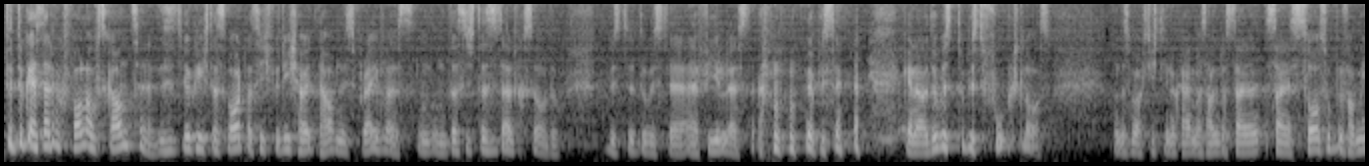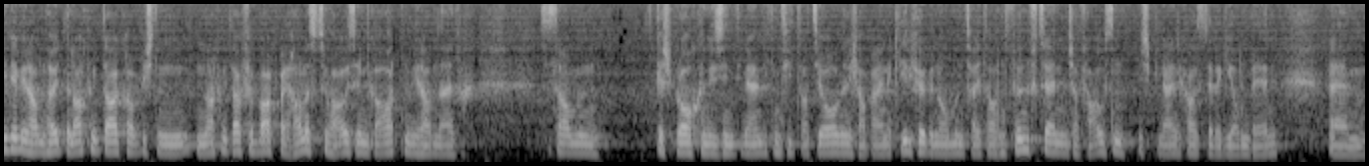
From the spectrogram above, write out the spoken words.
Du, du, gehst einfach voll aufs Ganze. Das ist wirklich das Wort, das ich für dich heute habe, ist braveless. Und, und das, ist, das ist einfach so. Du, du bist, du bist äh, fearless. du bist, genau, du bist, du bist furchtlos. Und das möchte ich dir noch einmal sagen. Das ist eine, das ist eine so super Familie. Wir haben heute Nachmittag, habe ich den Nachmittag verbracht bei Hannes zu Hause im Garten. Wir haben einfach zusammen gesprochen. Wir sind in ähnlichen Situationen. Ich habe eine Kirche übernommen 2015 in Schaffhausen. Ich bin eigentlich aus der Region Bern. Ähm,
